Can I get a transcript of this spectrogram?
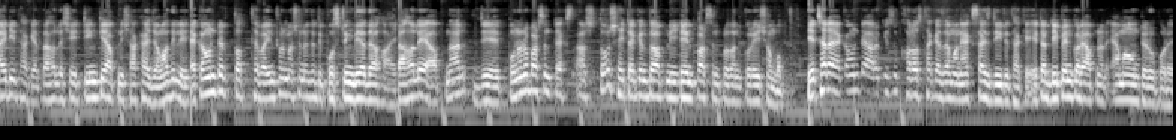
আইডি থাকে, তাহলে সেই টিনটি আপনি শাখায় জমা দিলে অ্যাকাউন্টের তথ্যে বা ইনফরমেশনে যদি পোস্টিং দিয়ে দেওয়া হয়, তাহলে আপনার যে পনেরো পার্সেন্ট ট্যাক্স আসতো, সেটা কিন্তু আপনি টেন পার্সেন্ট প্রদান করেই সম্ভব। এছাড়া অ্যাকাউন্টে আরও কিছু খরচ থাকে, যেমন এক্সাইজ ডিউটি থাকে। এটা ডিপেন্ড করে আপনার অ্যামাউন্টের উপরে।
